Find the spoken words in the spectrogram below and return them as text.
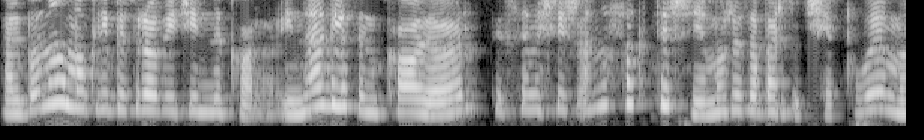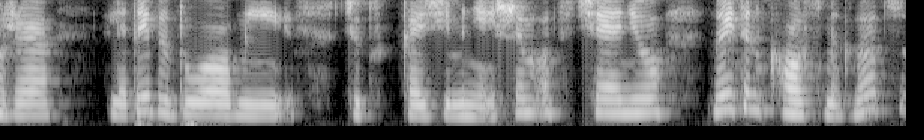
Albo no, mogliby zrobić inny kolor. I nagle ten kolor, tak sobie myślisz, a no faktycznie, może za bardzo ciepły, może lepiej by było mi w ciutkę zimniejszym odcieniu. No i ten kosmyk, no co,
